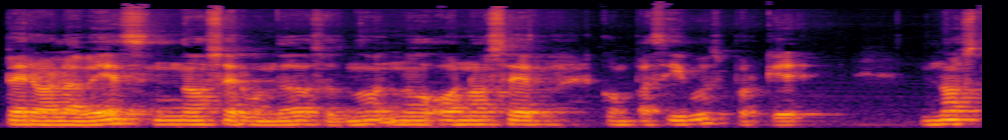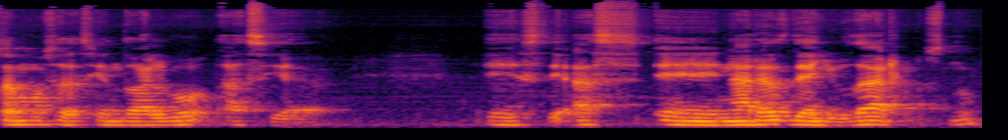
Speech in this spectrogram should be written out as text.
pero a la vez no ser bondadosos, ¿no? no o no ser compasivos porque no estamos haciendo algo hacia, este, en aras de ayudarlos, ¿no?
